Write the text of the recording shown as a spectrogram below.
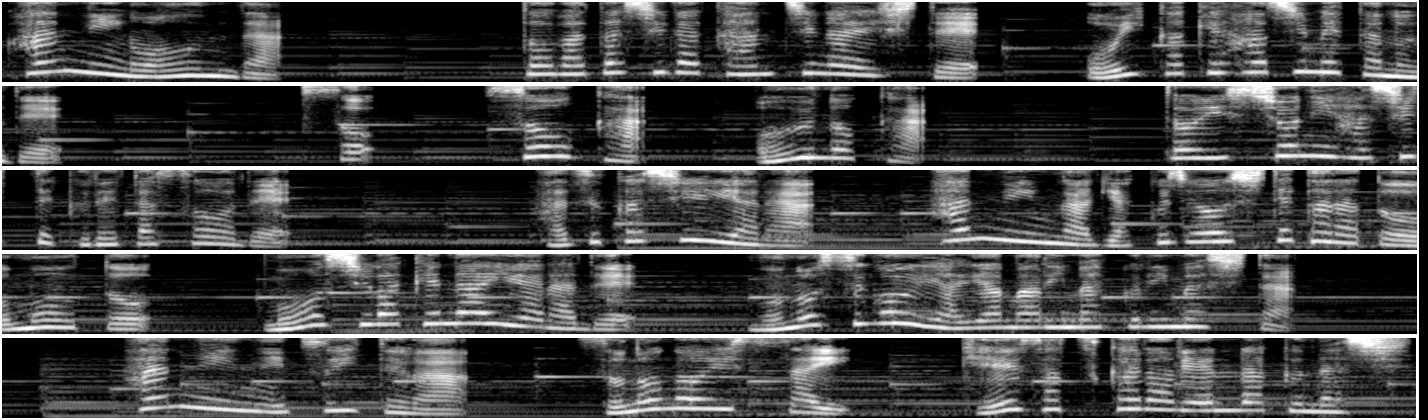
犯人を追うんだ。と私が勘違いして、追いかけ始めたので、そ、そうか、追うのか。と一緒に走ってくれたそうで、恥ずかしいやら、犯人が逆上してたらと思うと、申し訳ないやらで、ものすごい謝りまくりました。犯人については、その後一切、警察から連絡なし。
